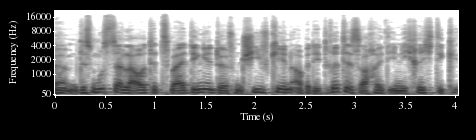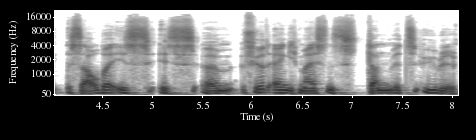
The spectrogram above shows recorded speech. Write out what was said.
das Muster lautet, zwei Dinge dürfen schiefgehen, aber die dritte Sache, die nicht richtig sauber ist, ist ähm, führt eigentlich meistens, dann wird es übel.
